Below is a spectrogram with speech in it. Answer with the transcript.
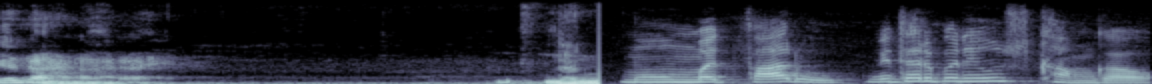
ते राहणार आहे. मोहम्मद फारूक विदर्भ न्यूज खामगाव.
